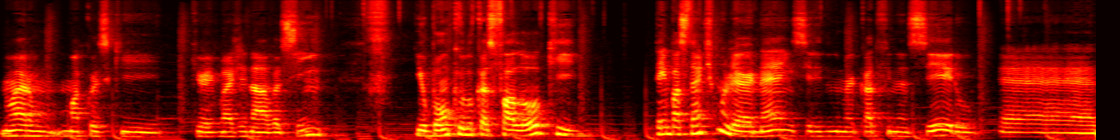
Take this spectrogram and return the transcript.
Não era uma coisa que, que eu imaginava assim. E o bom que o Lucas falou que tem bastante mulher, né, inserida no mercado financeiro, é,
